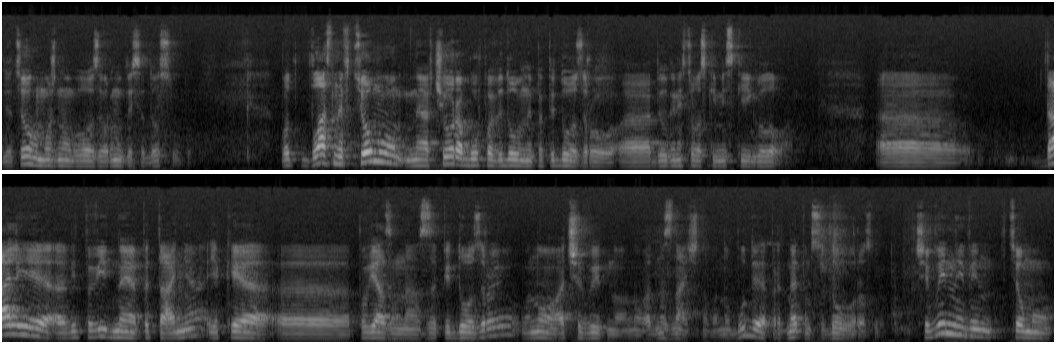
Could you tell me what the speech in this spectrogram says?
Для цього можна було звернутися до суду. От, власне, в цьому вчора був повідомлений по підозру Білгородністровський міський голова. Далі е, відповідне питання, яке е, пов'язане з підозрою, воно очевидно, ну однозначно, воно буде предметом судового розгляду. Чи винний він в цьому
